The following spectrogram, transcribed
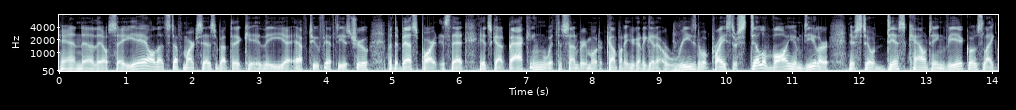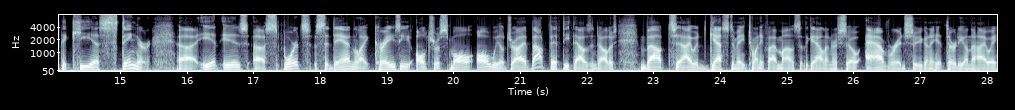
and uh, they'll say, yeah, all that stuff Mark says about the the uh, F-250 is true. But the best part is that it's got backing with the Sunbury Motor Company. You're going to get a reasonable price. They're still a volume dealer. They're still discounting vehicles like the Kia Stinger. Uh, it is a sports sedan like crazy, ultra small, all-wheel drive, about fifty thousand dollars. About uh, I would guesstimate 25 miles to the gallon or so average. So you're going to hit 30 on the highway,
